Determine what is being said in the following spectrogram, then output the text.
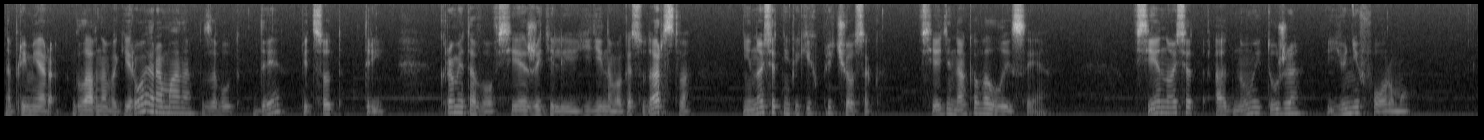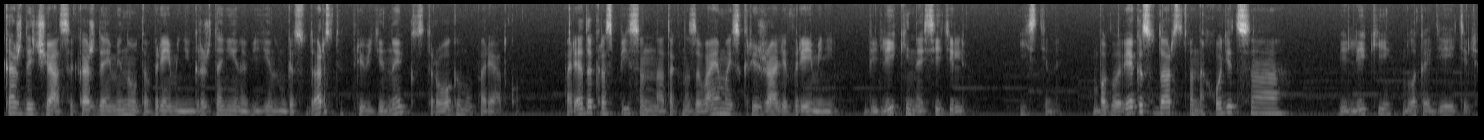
Например, главного героя романа зовут D503. Кроме того, все жители единого государства не носят никаких причесок, все одинаково лысые. Все носят одну и ту же униформу, Каждый час и каждая минута времени гражданина в едином государстве приведены к строгому порядку. Порядок расписан на так называемой скрижали времени, великий носитель истины. Во главе государства находится великий благодетель.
